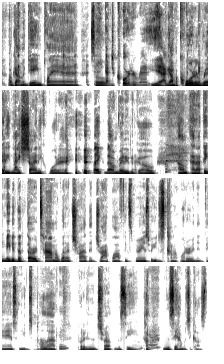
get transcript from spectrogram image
I've got my game plan. So got your quarter ready. Yeah, I got my quarter ready. nice shiny quarter. like now I'm ready to go. Um, and I think maybe the third time I'm going to try the drop off experience where you just kind of order in advance and you just pull oh, okay. up, put it in the trunk. We'll see. Okay. How, we can see how much it costs.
